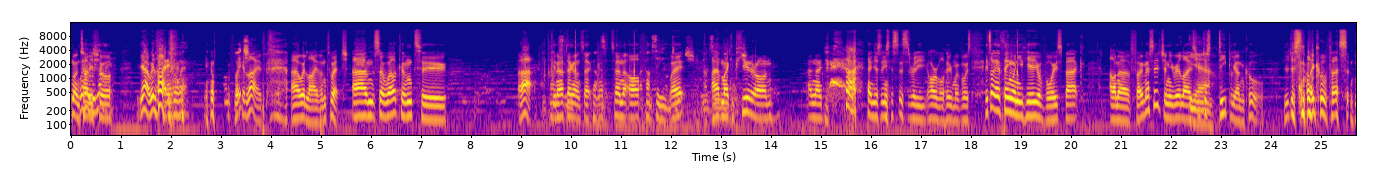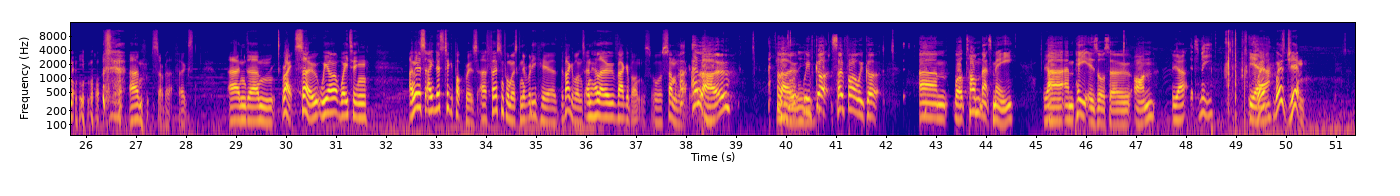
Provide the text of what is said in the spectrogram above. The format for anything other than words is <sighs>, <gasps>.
not entirely sure. live? <laughs> Yeah, we're live. <laughs> Yeah, we're fucking live. Uh, we're live on Twitch. Um, so welcome to. Ah, you're gonna have to hang on a sec. You have to turn that off. I can't see you Wait. I, I have my Twitch. computer on, and I, <laughs> I just this, this is really horrible hearing my voice. It's like that thing when you hear your voice back on a phone message and you realise you're just deeply uncool. You're just not a cool person anymore. Um, sorry about that, folks. And um, right, so we are waiting. I'm going to say, let's take a pop quiz. Uh, first and foremost, can everybody hear the vagabonds? And hello, vagabonds, or some of the vagabonds. Hello. Hello. We've got so far we've got um well Tom that's me. Yeah. Uh, and Pete is also on. Yeah. It's me. Yeah. Where, where's Jim?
